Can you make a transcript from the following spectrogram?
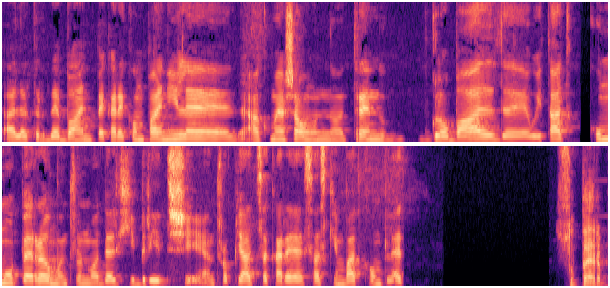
alături de bani, pe care companiile, acum e așa un trend global de uitat cum operăm într-un model hibrid și într-o piață care s-a schimbat complet. Superb.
